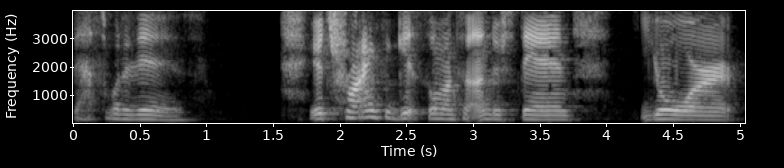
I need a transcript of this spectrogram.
That's what it is. You're trying to get someone to understand your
